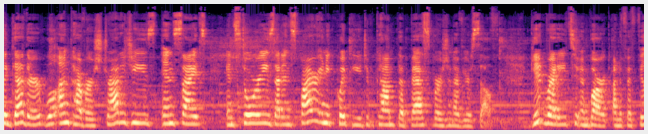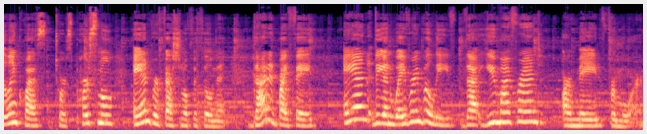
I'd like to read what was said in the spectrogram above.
Together, we'll uncover strategies, insights, and stories that inspire and equip you to become the best version of yourself. Get ready to embark on a fulfilling quest towards personal and professional fulfillment, guided by faith and the unwavering belief that you, my friend, are made for more.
